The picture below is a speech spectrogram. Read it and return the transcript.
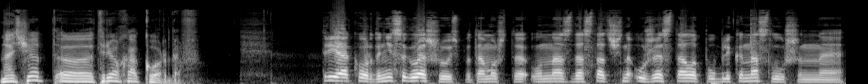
Насчет э, трех аккордов. Три аккорда не соглашусь, потому что у нас достаточно уже стала публика наслушанная.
